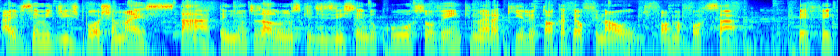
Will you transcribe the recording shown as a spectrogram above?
aí você me diz, poxa, mas tá, tem muitos alunos que desistem do curso ou veem que não era aquilo e toca até o final de forma forçada. Perfeito.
